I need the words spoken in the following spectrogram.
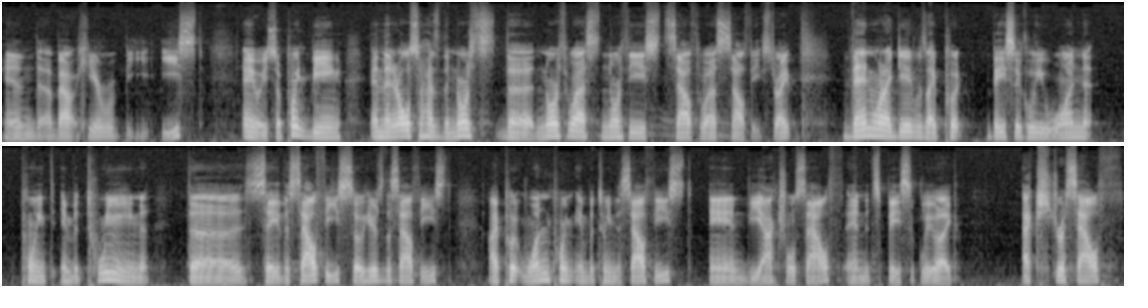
and about here would be east. Anyway, so point being, and then it also has the north, the northwest, northeast, southwest, southeast, right? Then what I did was I put basically one point in between the, say, the southeast. So here's the southeast. I put one point in between the southeast and the actual south, and it's basically like extra south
